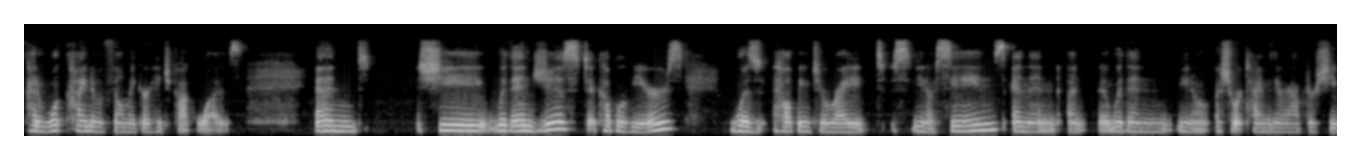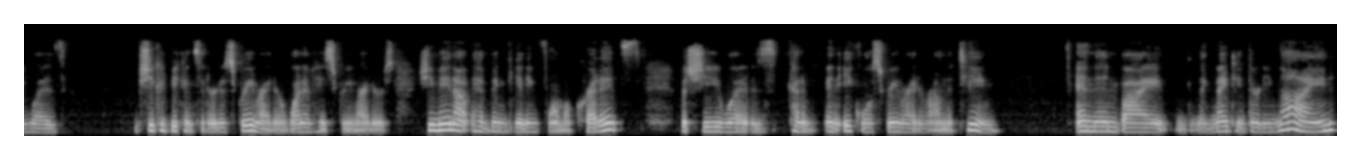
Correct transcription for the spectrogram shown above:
kind of what kind of a filmmaker Hitchcock was. And she within just a couple of years was helping to write you know scenes and then uh, within you know a short time thereafter she was she could be considered a screenwriter, one of his screenwriters. She may not have been getting formal credits, but she was kind of an equal screenwriter on the team. And then by like 1939,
